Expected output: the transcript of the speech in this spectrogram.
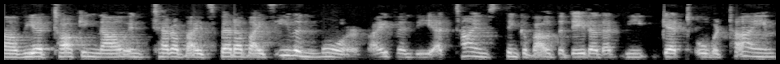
Uh, we are talking now in terabytes, petabytes, even more, right? When we at times think about the data that we get over time,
